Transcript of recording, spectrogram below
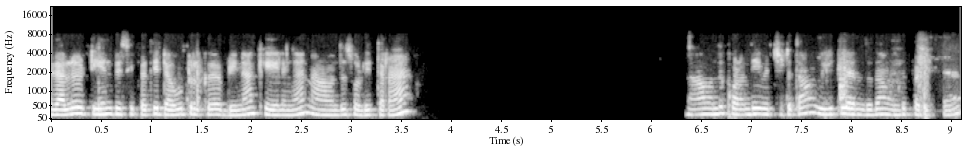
ஏதாவது டிஎன்பிசி பத்தி டவுட் இருக்கு அப்படின்னா கேளுங்க. நான் வந்து சொல்லித்தரேன். நான் வந்து குழந்தைய வச்சுட்டு தான் வீட்டில் இருந்து தான் வந்து படிப்பேன்.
